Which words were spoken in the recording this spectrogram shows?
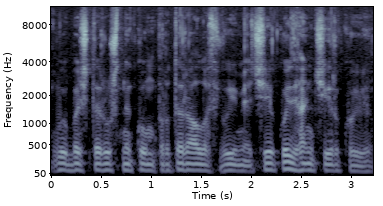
вибачте, рушником протиралось вим'я, чи якоюсь ганчіркою.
